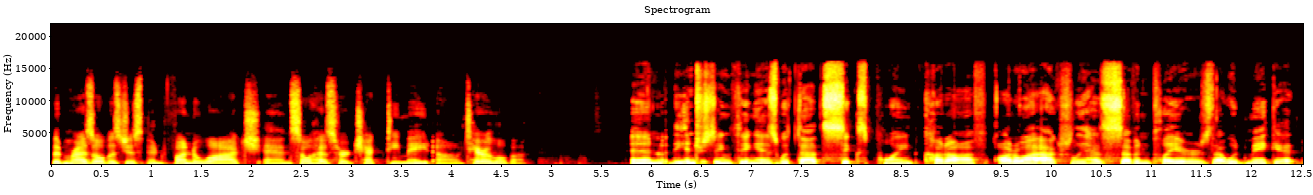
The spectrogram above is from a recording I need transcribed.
But Mrazova's just been fun to watch, and so has her Czech teammate uh, Tejralova. And the interesting thing is, with that six point cutoff, Ottawa actually has seven players that would make it.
